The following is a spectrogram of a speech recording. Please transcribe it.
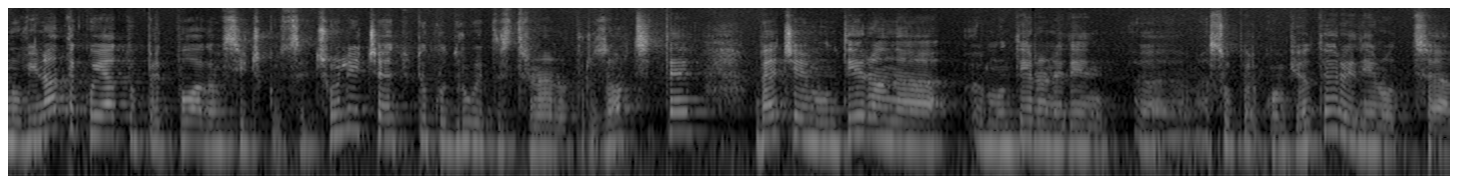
Новината, която предполагам всичко са чули, че ето тук от другата страна на прозорците вече е монтирана, монтиран един а, суперкомпютър, един от а,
